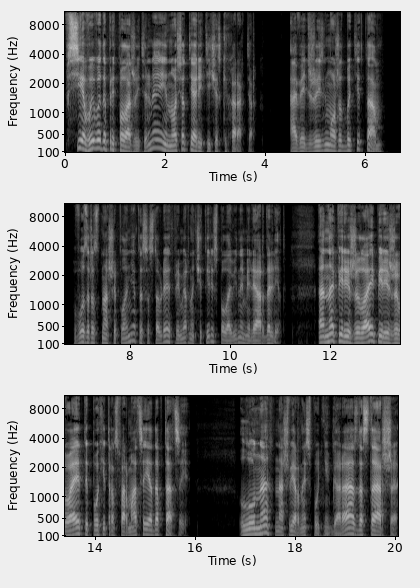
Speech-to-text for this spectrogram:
Все выводы предположительные и носят теоретический характер. А ведь жизнь может быть и там – Возраст нашей планеты составляет примерно 4,5 миллиарда лет. Она пережила и переживает эпохи трансформации и адаптации. Луна, наш верный спутник, гораздо старше.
